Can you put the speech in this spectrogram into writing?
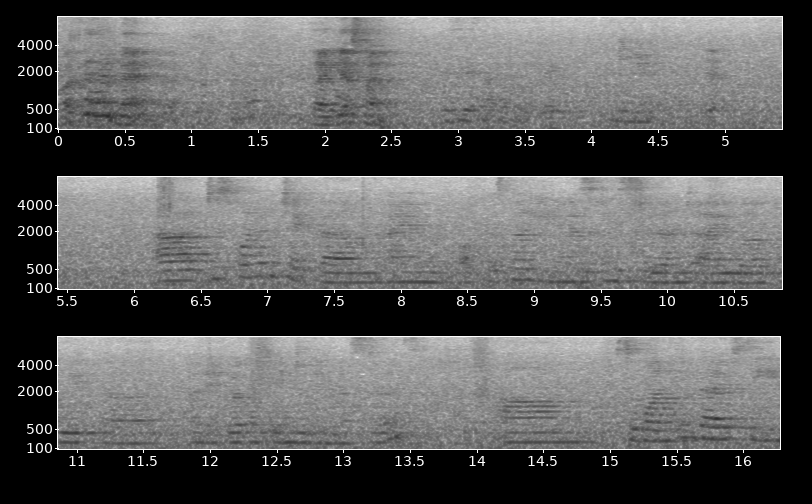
What the hell, man? Like, yes, ma'am. This is me. Yeah. Uh, just wanted to check. Um, I'm a personal university student. I work with uh, a network of angel investors. Um, so one thing that I've seen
